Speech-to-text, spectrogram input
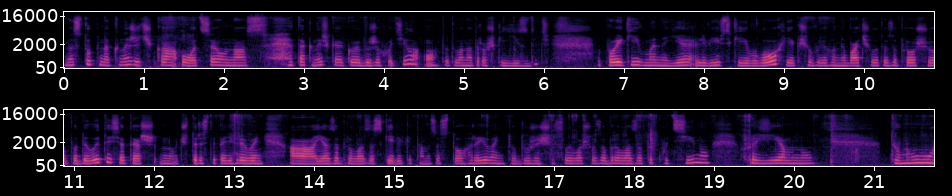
Наступна книжечка. О, це у нас та книжка, яку я дуже хотіла. О, тут вона трошки їздить. По якій в мене є львівський влог. Якщо ви його не бачили, то запрошую подивитися. Теж ну, 405 гривень, а я забрала за скільки там за 100 гривень, то дуже щаслива, що забрала за таку ціну приємну. Тому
